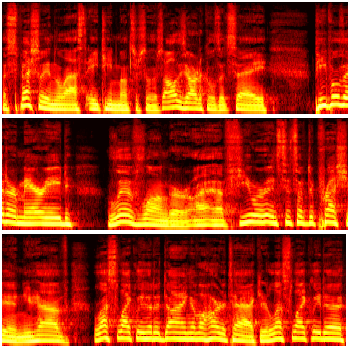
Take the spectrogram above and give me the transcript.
especially in the last 18 months or so. There's all these articles that say people that are married live longer, uh, have fewer instances of depression, you have less likelihood of dying of a heart attack, you're less likely to,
